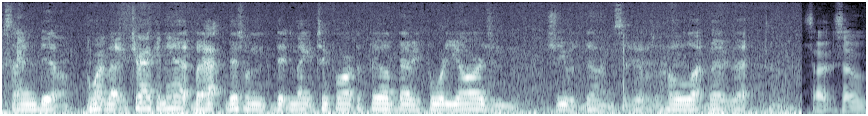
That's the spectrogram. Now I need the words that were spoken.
Same deal. I went back to tracking it, but I, this one didn't make it too far up the field, maybe 40 yards, and she was done. So it was a whole lot better that time. So, so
